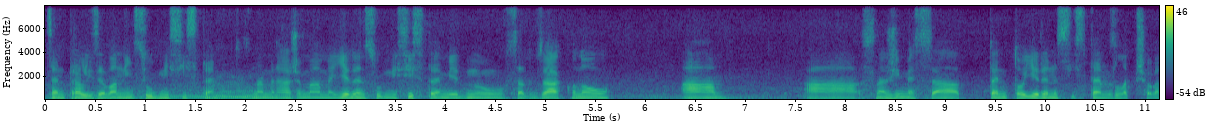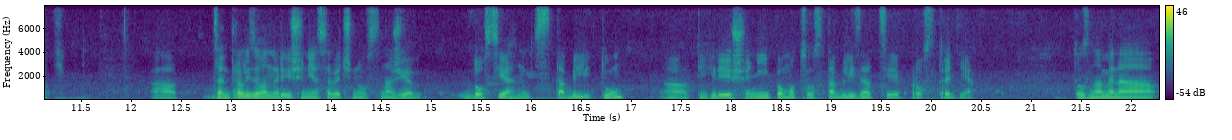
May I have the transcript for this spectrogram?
centralizovaný súdny systém. To znamená, že máme jeden súdny systém, jednu sadu zákonov a, a snažíme sa tento jeden systém zlepšovať. A centralizované riešenia sa väčšinou snažia dosiahnuť stabilitu tých riešení pomocou stabilizácie prostredia. To znamená,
